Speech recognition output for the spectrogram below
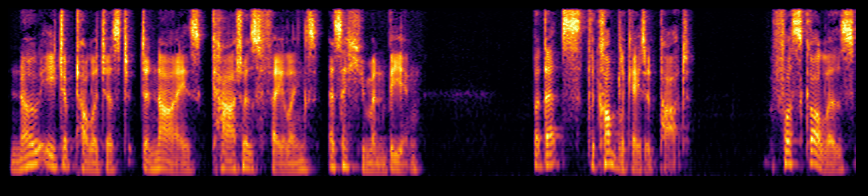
no Egyptologist denies Carter's failings as a human being. But that's the complicated part. For scholars,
